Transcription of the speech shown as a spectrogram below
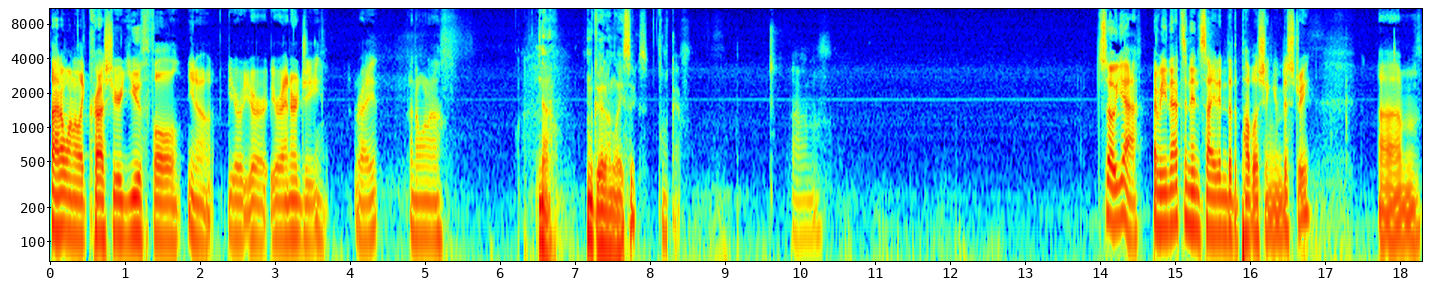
I don't want to like crush your youthful, you know, your your your energy, right? I don't want to. No, I'm good on LASIK. Um, so yeah, I mean that's an insight into the publishing industry. Um,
